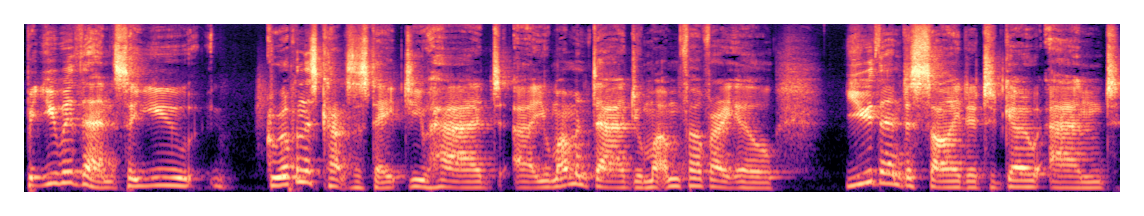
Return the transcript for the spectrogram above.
But you were then, so you grew up in this cancer state. You had uh, your mum and dad, your mum fell very ill. You then decided to go and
